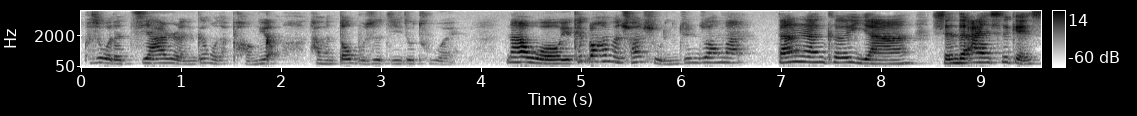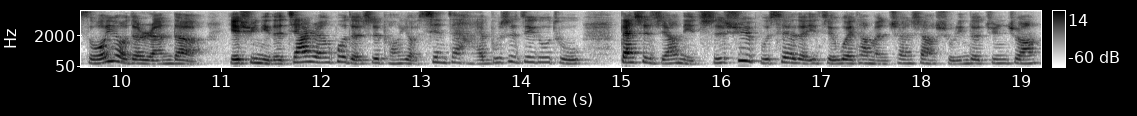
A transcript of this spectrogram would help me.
可是我的家人跟我的朋友，他们都不是基督徒诶，那我也可以帮他们穿属灵军装吗？当然可以呀！神的爱是给所有的人的。也许你的家人或者是朋友现在还不是基督徒，但是只要你持续不懈的一直为他们穿上属灵的军装，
